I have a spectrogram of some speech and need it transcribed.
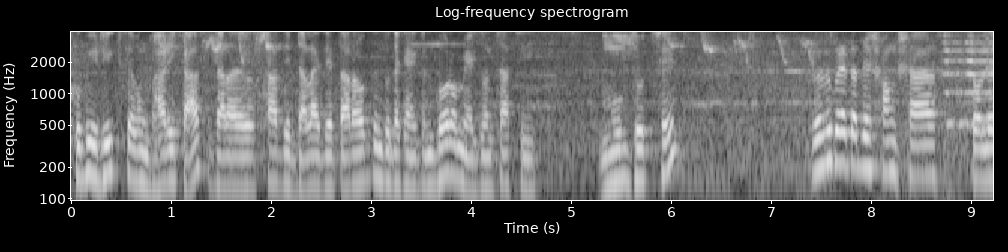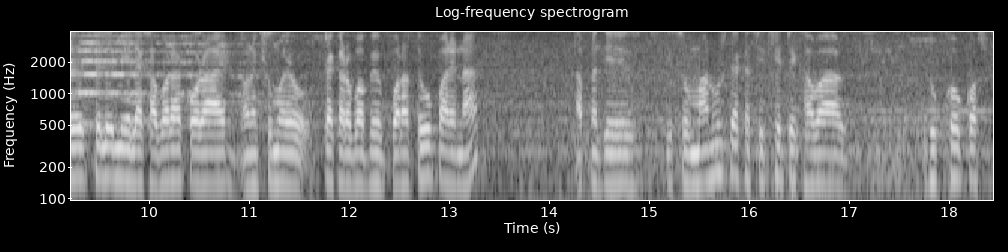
খুবই রিক্স এবং ভারী কাজ। যারা ছাদের ডালাই দেয়, তারাও কিন্তু দেখেন, একজন গরমে একজন চাচি মুখ ধুচ্ছে। এভাবে করে তাদের সংসার চলে, ছেলে মেয়ে লেখাপড়া করায়, অনেক সময় টাকার অভাবে পড়াতেও পারে না। আপনাদের কিছু মানুষ দেখাচ্ছে খেটে খাওয়া, দুঃখ, কষ্ট,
